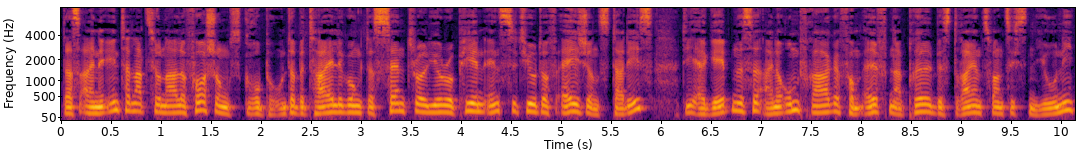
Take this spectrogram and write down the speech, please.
dass eine internationale Forschungsgruppe unter Beteiligung des Central European Institute of Asian Studies die Ergebnisse einer Umfrage vom 11. April bis 23. Juni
